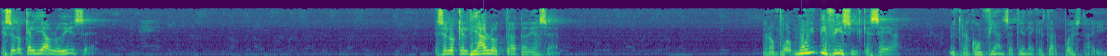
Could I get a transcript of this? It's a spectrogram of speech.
Eso es lo que el diablo dice. Eso es lo que el diablo trata de hacer. Pero por muy difícil que sea, nuestra confianza tiene que estar puesta ahí.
